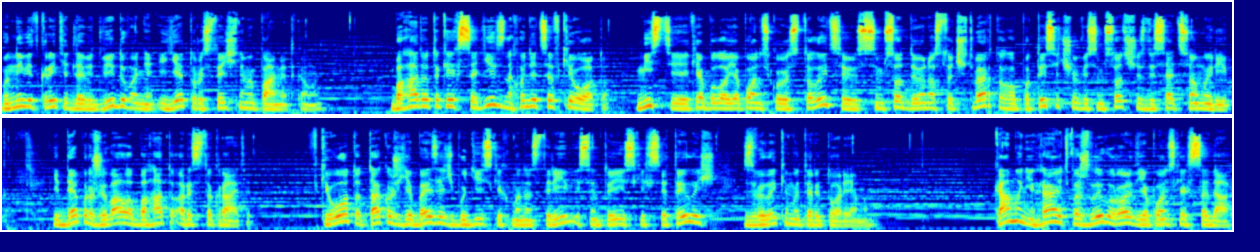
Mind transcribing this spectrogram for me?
вони відкриті для відвідування і є туристичними пам'ятками. Багато таких садів знаходяться в Кіото, місті, яке було японською столицею з 794 по 1867 рік, і де проживало багато аристократів. В Кіото також є безліч буддійських монастирів і синтоїстських святилищ з великими територіями. Камені грають важливу роль в японських садах.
